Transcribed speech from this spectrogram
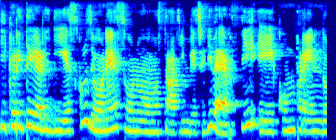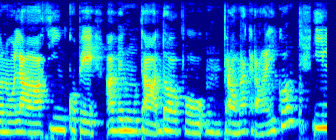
I criteri di esclusione sono stati invece diversi e comprendono la sincope avvenuta dopo un trauma cranico, il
